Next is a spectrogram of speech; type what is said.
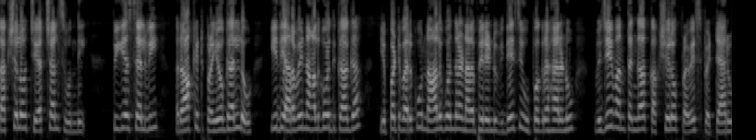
కక్షలో చేర్చాల్సి ఉంది. పిఎస్ఎల్వి రాకెట్ ప్రయోగాల్లో ఇది అరవై నాలుగవది కాగా ఇప్పటి వరకు నాలుగు వందల నలభై రెండు విదేశీ ఉపగ్రహాలను విజయవంతంగా కక్షలో ప్రవేశపెట్టారు.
